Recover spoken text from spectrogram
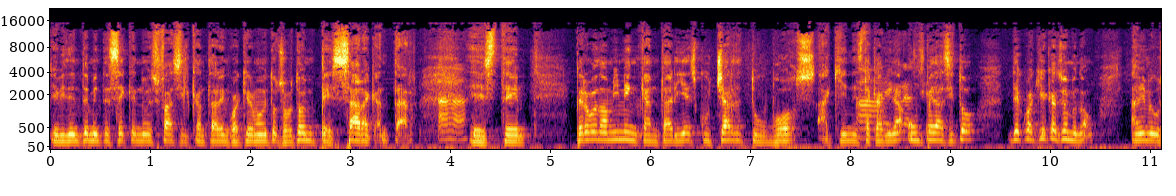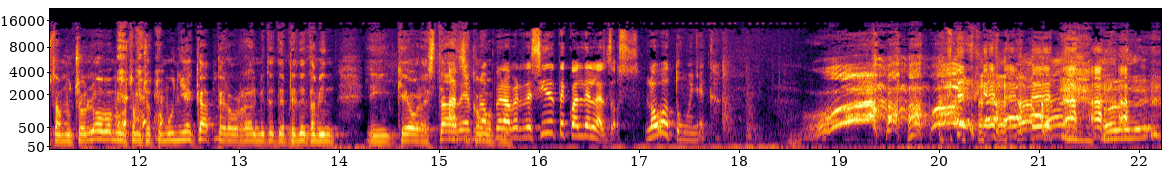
evidentemente sé que no es fácil cantar en cualquier momento, sobre todo empezar a cantar. Ajá. Este, pero bueno, a mí me encantaría escuchar de tu voz aquí en esta Ay, cabina un pedacito de cualquier canción. Bueno, a mí me gusta mucho Lobo, me gusta mucho tu muñeca, pero realmente depende también en qué hora estás. A y ver, cómo- no, pero a ver, decídete cuál de las dos, lobo o tu muñeca. Órale.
